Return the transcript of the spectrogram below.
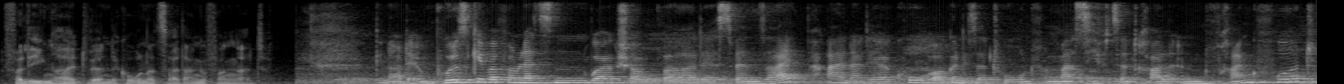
Verlegenheit während der Corona-Zeit angefangen hat. Genau, der Impulsgeber vom letzten Workshop war der Sven Seib, einer der Co-Organisatoren von Massiv Zentral in Frankfurt.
